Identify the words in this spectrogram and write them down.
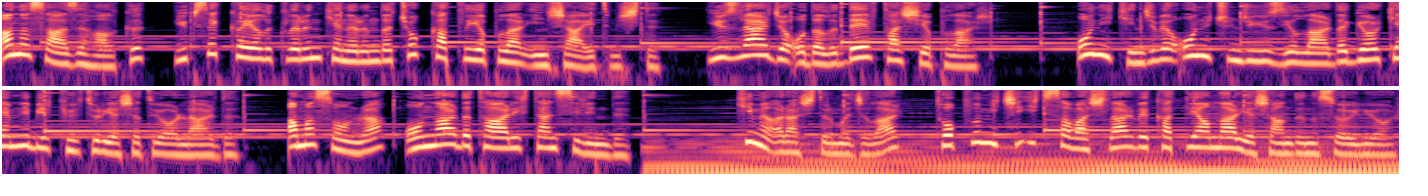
Anasazi halkı, yüksek kayalıkların kenarında çok katlı yapılar inşa etmişti. Yüzlerce odalı dev taş yapılar. 12. ve 13. yüzyıllarda görkemli bir kültür yaşatıyorlardı. Ama sonra, onlar da tarihten silindi. Kimi araştırmacılar, toplum içi iç savaşlar ve katliamlar yaşandığını söylüyor.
